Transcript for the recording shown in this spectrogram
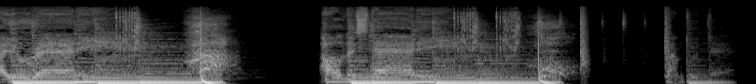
Are you ready? Hold it steady.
